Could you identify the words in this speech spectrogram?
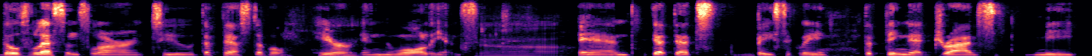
those lessons learned to the festival here in New Orleans. Ah, And that that's basically the thing that drives me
